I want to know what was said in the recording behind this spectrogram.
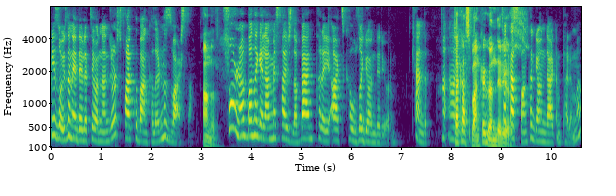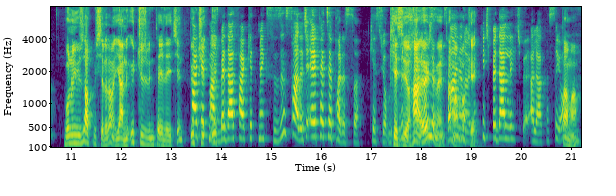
Biz o yüzden e-devlete yönlendiriyoruz farklı bankalarınız varsa. Anladım. Sonra bana gelen mesajla ben parayı artık havuza gönderiyorum. Kendi ha- hani- Takas banka gönderiyoruz. Takas banka gönderdim paramı. Bunun 160 lira değil mi? Yani 300 bin TL için Fark 300 etmez. Bedel fark etmeksizin sadece EFT parası kesiyormuş. Kesiyor. Ha, öyle mi? Tamam, okey. Hiç bedelle hiçbir alakası yok. Tamam.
